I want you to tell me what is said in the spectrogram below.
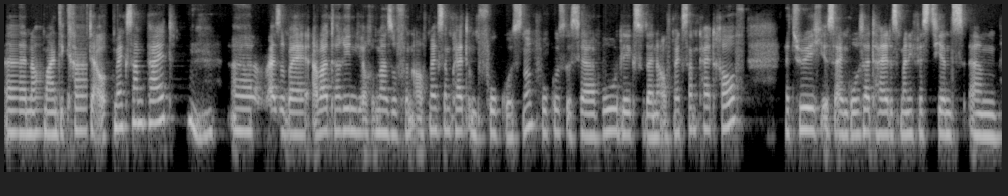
äh, nochmal die Kraft der Aufmerksamkeit. Mhm. Äh, also bei Avatar reden wir auch immer so von Aufmerksamkeit und Fokus. Ne? Fokus ist ja, wo legst du deine Aufmerksamkeit drauf? Natürlich ist ein großer Teil des Manifestierens ähm,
